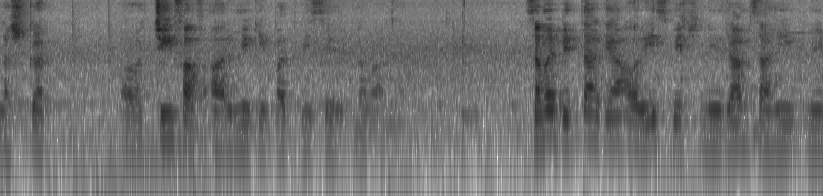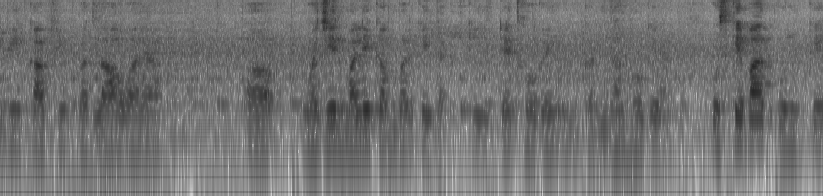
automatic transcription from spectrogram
लश्कर चीफ ऑफ़ आर्मी की पदवी से नवाजा। समय बीतता गया और इस बीच निज़ाम शाही में भी काफ़ी बदलाव आया। वज़ीर मलिक अंबर की की डेथ हो गई, उनका निधन हो गया। उसके बाद उनके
